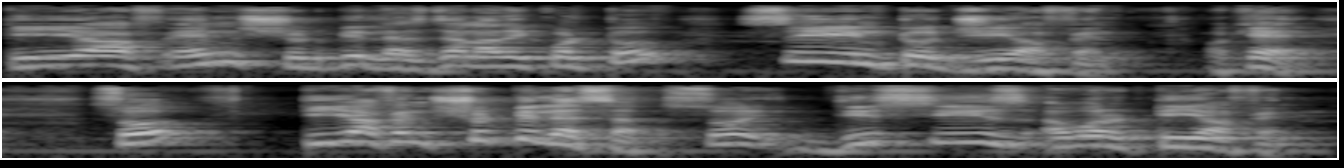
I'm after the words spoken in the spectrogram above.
t of n should be less than or equal to c into g of n. Okay. So, t of n should be lesser. So, this is our t of n.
